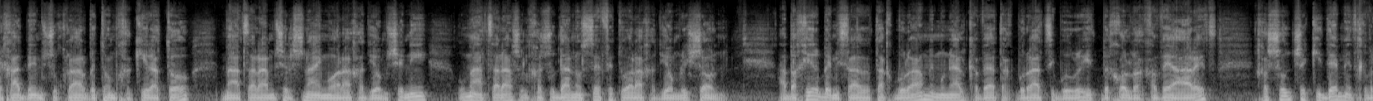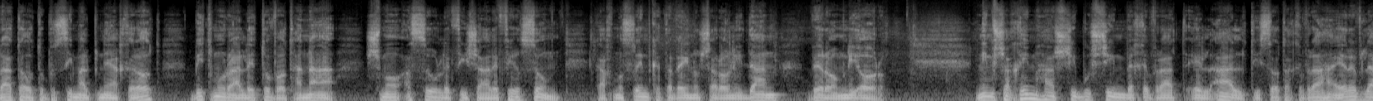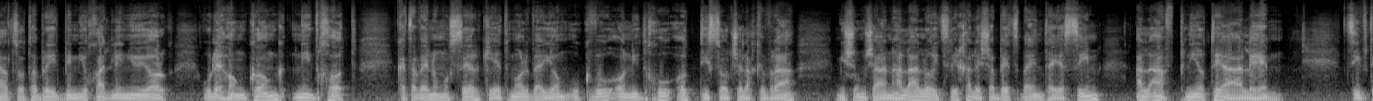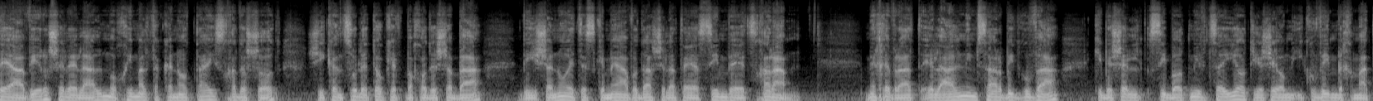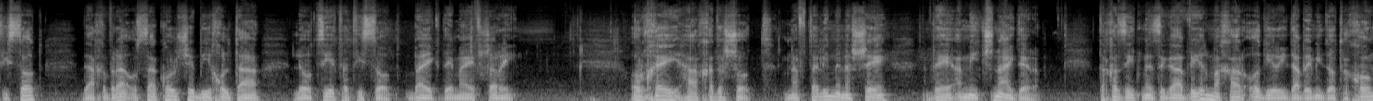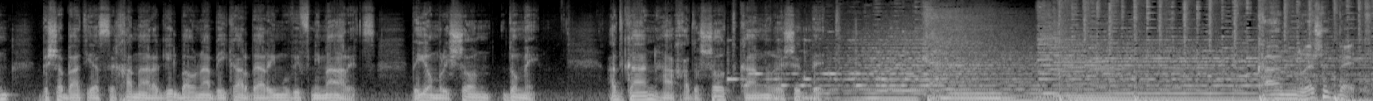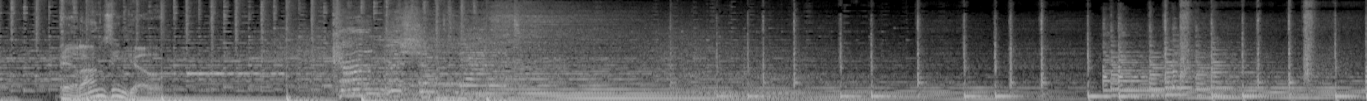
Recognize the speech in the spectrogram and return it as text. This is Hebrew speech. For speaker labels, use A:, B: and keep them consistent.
A: אחד מהם שוחרר בתום חקירתו, מעצרם של שניים הוארך עד יום שני, ומעצרה של חשודה נוספת הוארך עד יום ראשון. הבכיר במשרד התחבורה, ממונה על קווי התחבורה הציבורית בכל רחבי הארץ, חשוד שקידם את חברת האוטובוסים על פני אחרות בתמורה לטובות הנאה. שמו אסור לפי שעה לפרסום. כך מוסרים כתבינו שרון עידן ורום ליאור. נמשכים השיבושים בחברת אל על, טיסות החברה הערב לארצות הברית, במיוחד לניו יורק ולהונג קונג, נדחות. כתבנו מוסר כי אתמול והיום עוכבו או נדחו עוד טיסות של החברה, משום שההנהלה לא הצליחה לשבץ בהן טייסים, על אף פניותיה עליהם. צוותי האוויר של אל על מוחים על תקנות טיס חדשות שייכנסו לתוקף בחודש הבא וישנו את הסכמי העבודה של הטייסים ואת שכרם. מחברת אל על נמסר בתגובה כי בשל סיבות מבצעיות יש היום עיכובים בכמה טיסות והחברה עושה כל שביכולתה להוציא את הטיסות בהקדם האפשרי. עורכי החדשות, נפתלי מנשה ועמית שניידר. תחזית מזג האוויר, מחר עוד ירידה במידות החום, בשבת יעשה חם מהרגיל בעונה בעיקר בערים ובפנים הארץ. ביום ראשון, דומה. עד כאן החדשות, כאן רשת ב'.
B: כאן רשת ב' ערן זינגר כאן רשת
